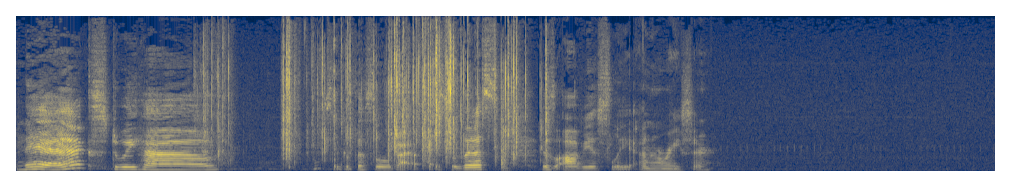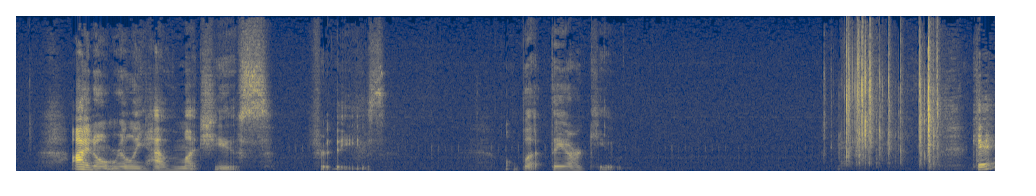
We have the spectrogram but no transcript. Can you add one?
Next, we have. Let's look at this little guy. Okay, so this is obviously an eraser. I don't really have much use for these, but they are cute. Okay,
